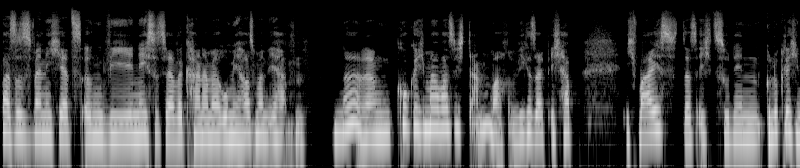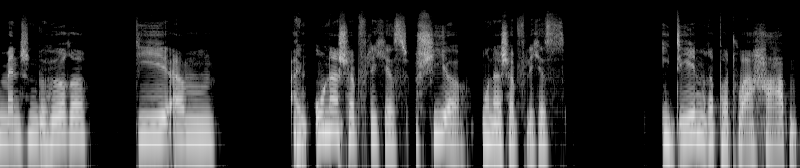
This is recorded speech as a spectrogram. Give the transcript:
Was ist, wenn ich jetzt irgendwie nächstes Jahr will keiner mehr Rumi Hausmann? Ja, na, dann gucke ich mal, was ich dann mache. Wie gesagt, ich habe, ich weiß, dass ich zu den glücklichen Menschen gehöre, die ähm, ein unerschöpfliches, schier unerschöpfliches Ideenrepertoire haben.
